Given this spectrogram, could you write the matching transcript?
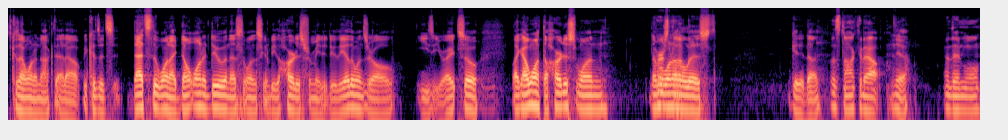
because I want to knock that out because it's that's the one I don't want to do, and that's the one that's going to be the hardest for me to do. The other ones are all easy, right? So, like I want the hardest one, number First one on the list. Get it done. let's knock it out, Yeah, and then we'll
